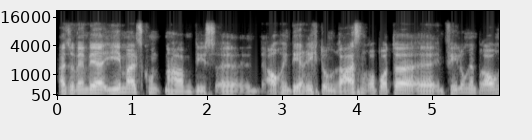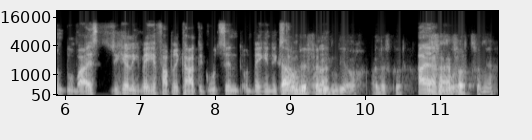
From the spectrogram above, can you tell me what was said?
Also wenn wir jemals Kunden haben, die es äh, auch in der Richtung Rasenroboter äh, Empfehlungen brauchen, du weißt sicherlich, welche Fabrikate gut sind und welche nichts. Ja, und wir verlegen oder? die auch. Alles gut. Ah, ja, also cool. einfach zu mir.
